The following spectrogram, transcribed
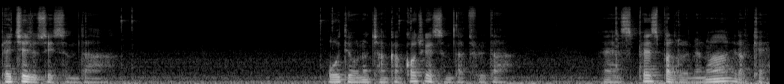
배치해 줄 수 있습니다. 오디오는 잠깐 꺼주겠습니다. 둘 다. 예, 스페이스바 누르면은 이렇게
